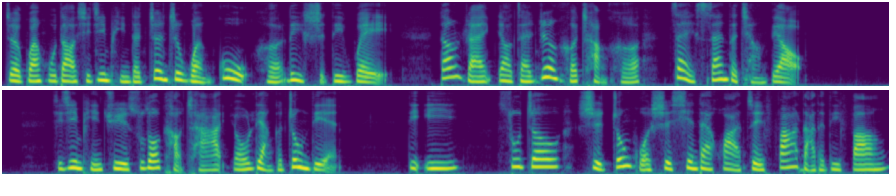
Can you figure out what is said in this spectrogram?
这关乎到习近平的政治稳固和历史地位，当然要在任何场合再三的强调。习近平去苏州考察有两个重点：第一，苏州是中国式现代化最发达的地方；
